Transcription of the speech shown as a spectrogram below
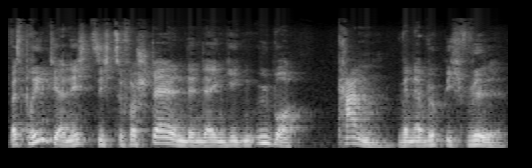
Was bringt ja nichts, sich zu verstellen, denn der Gegenüber kann, wenn er wirklich will,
